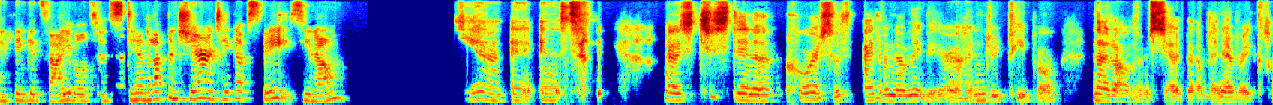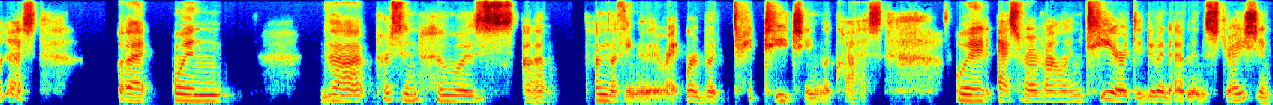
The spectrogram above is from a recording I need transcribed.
I think it's valuable to stand up and share and take up space, you know? Yeah, and, I was just in a course with, I don't know, maybe there are a hundred people. Not all of them showed up in every class. But when the person who was, uh, I'm not thinking the right word, but teaching the class would ask for a volunteer to do a demonstration,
